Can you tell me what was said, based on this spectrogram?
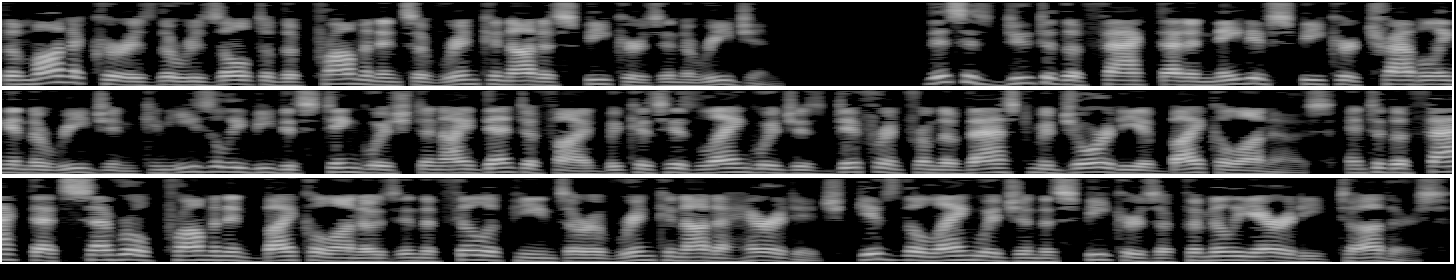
The moniker is the result of the prominence of Rinconada speakers in the region. This is due to the fact that a native speaker traveling in the region can easily be distinguished and identified because his language is different from the vast majority of Bicolanos, and to the fact that several prominent Bicolanos in the Philippines are of Rinconada heritage, gives the language and the speakers a familiarity to others.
